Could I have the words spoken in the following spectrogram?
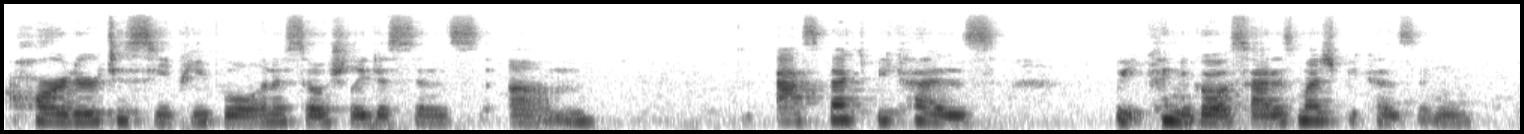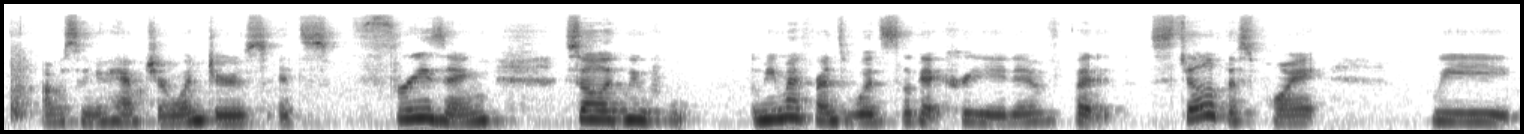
harder to see people in a socially distanced um, aspect because we couldn't go outside as much because in obviously New Hampshire winters it's freezing. So like we me and my friends would still get creative, but still at this point, we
